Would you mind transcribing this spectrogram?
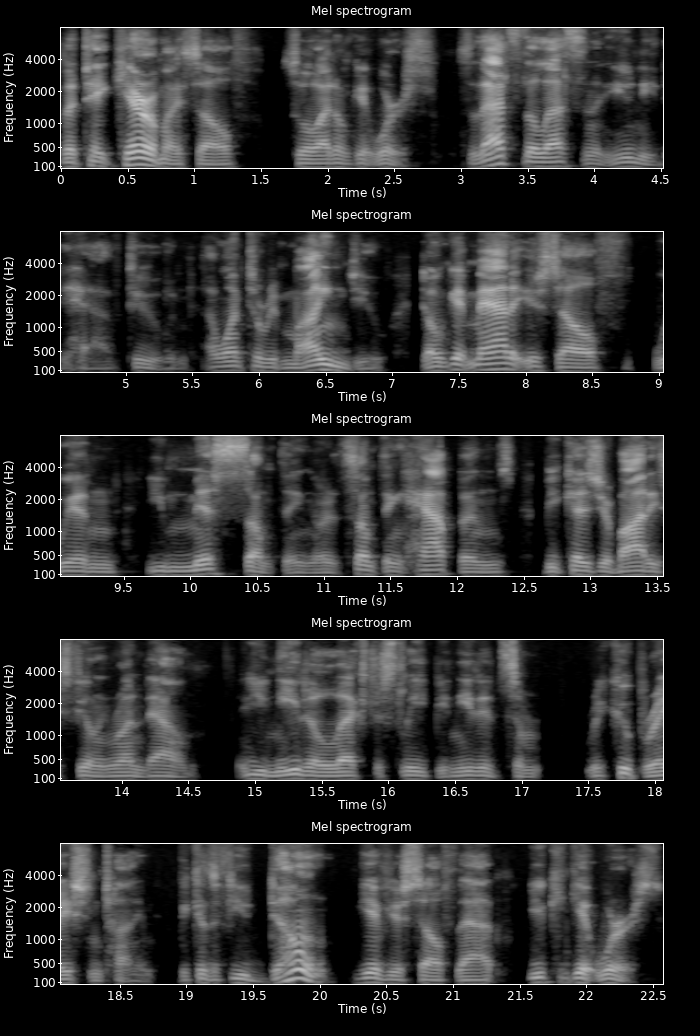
but take care of myself so I don't get worse. So that's the lesson that you need to have too. And I want to remind you don't get mad at yourself when you miss something or something happens because your body's feeling run down. You needed a little extra sleep, you needed some recuperation time. Because if you don't give yourself that, you can get worse.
